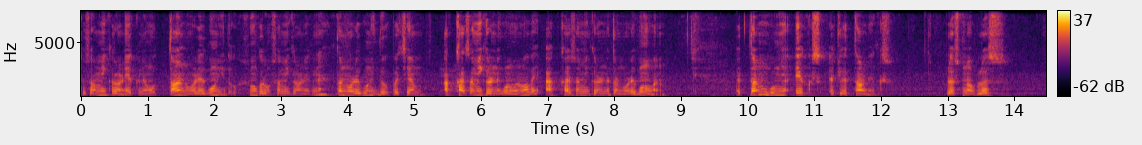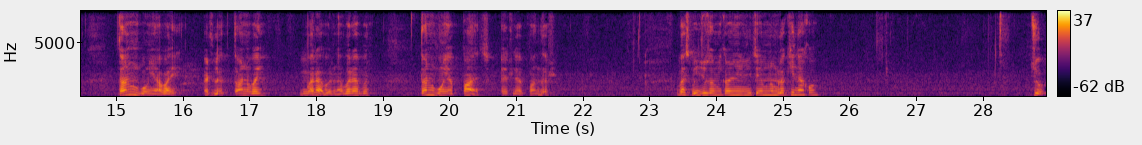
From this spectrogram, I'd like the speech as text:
તો સમીકરણ એકને હું ત્રણ વડે ગુણી દઉં. શું કરું? સમીકરણ એકને ત્રણ વડે ગુણી દઉં. પછી આમ આખા સમીકરણને ગુણવાનું ભાઈ. આખા સમીકરણને ત્રણ વડે ગુણવાનું. ત્રણ ગુણ્યા એક્સ એટલે ત્રણ એક્સ પ્લસનો પ્લસ ત્રણ ગુણ્યા વાય એટલે ત્રણ વાય બરાબર ના, બરાબર? ત્રણ ગુણ્યા પાંચ એટલે પંદર. બસ બીજું સમીકરણની નીચે એમને લખી નાખો. જો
